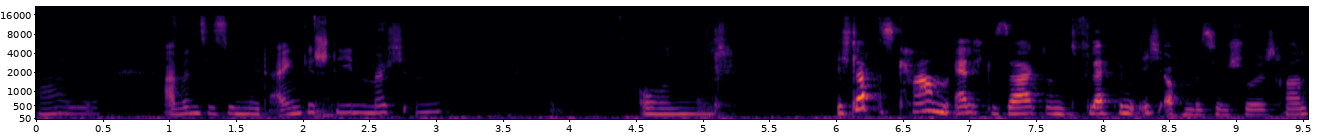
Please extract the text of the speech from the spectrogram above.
Ne? Also, auch wenn sie sich nicht eingestehen möchten. Und ich glaube, das kam ehrlich gesagt, und vielleicht bin ich auch ein bisschen schuld dran.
